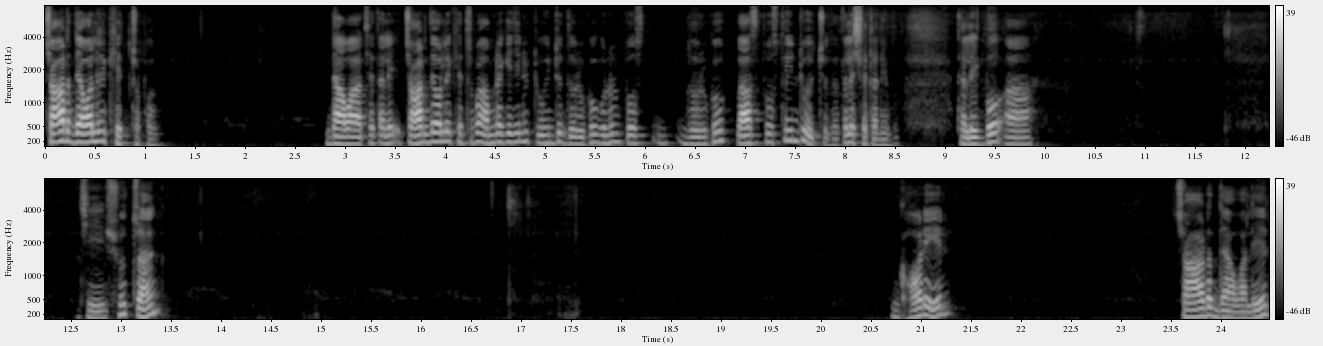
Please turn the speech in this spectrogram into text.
চার দেওয়ালের ক্ষেত্রফল। দেওয়া আছে, তাহলে চার দেওয়ালের ক্ষেত্রফল আমরা কি জানি টু ইন্টু দৈর্ঘ্য গুণন দৈর্ঘ্য প্লাস প্রস্থ ইন্টু উচ্চতা, তাহলে সেটা নেব। তাহলে লিখব যে সুতরাং ঘরের চার দেওয়ালের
